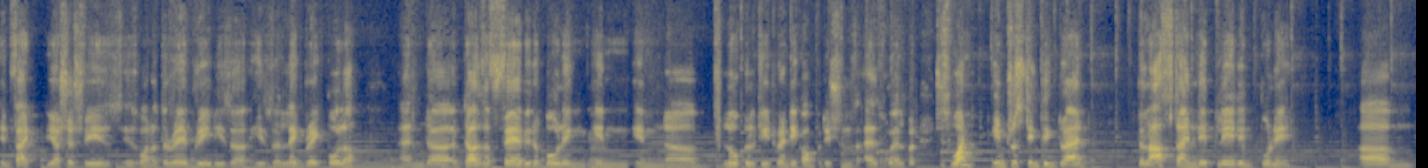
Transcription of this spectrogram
In fact, Yashasvi is, is one of the rare breed. He's a he's a leg break bowler and uh, does a fair bit of bowling Mm. in in uh, local T20 competitions as well. But just one interesting thing to add: the last time they played in Pune, um,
